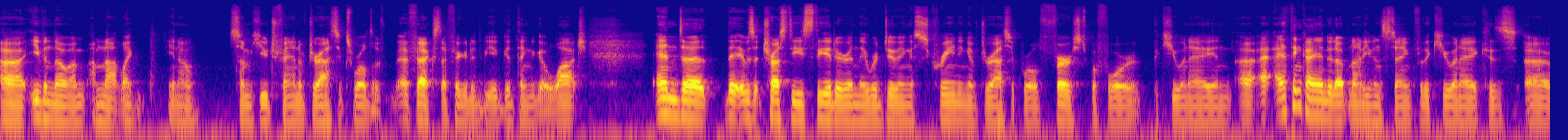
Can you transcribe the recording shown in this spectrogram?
Uh, even though I'm I'm not like you know some huge fan of Jurassic World of effects, I figured it'd be a good thing to go watch. And uh, it was at Trustees Theater, and they were doing a screening of Jurassic World first before the Q and A. And uh, I, I think I ended up not even staying for the Q and A because uh,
